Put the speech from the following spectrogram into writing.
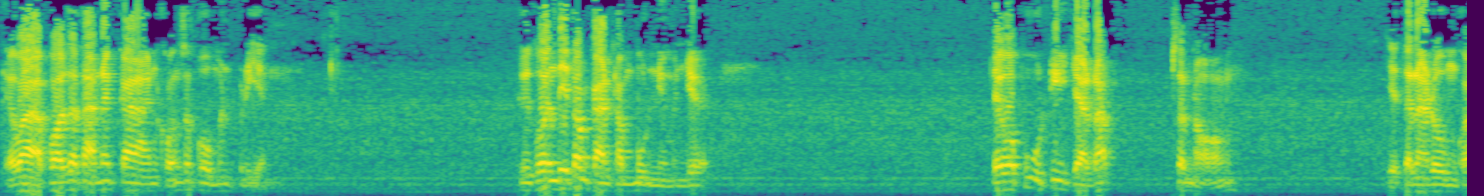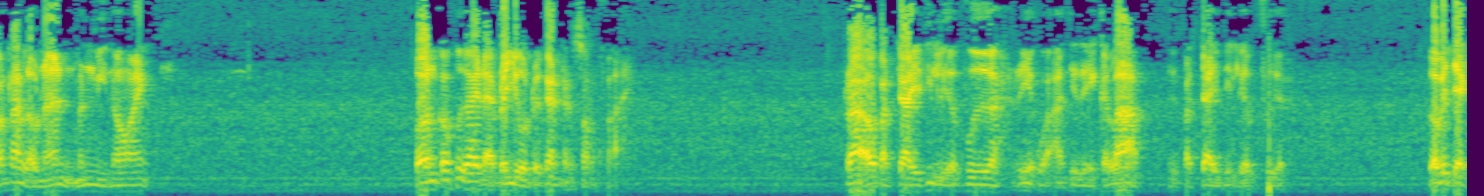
แต่ว่าพอสถานการณ์ของสังคมมันเปลี่ยน คือคนที่ต้องการทำบุญเนี่ยมันเยอะ แต่ว่าผู้ที่จะรับสนอง เจตนารมณ์ของท่านเหล่านั้นมันมีน้อย ตอนก็เพื่อให้ได้ประโยชน์ด้วยกันทั้งสองฝ่าย พระเอาปัจจัยที่เหลือเฟือ เรียกว่าอาติเรกลาบคือปัจจัยที่เหลือเฟือ ก็ไปแจก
